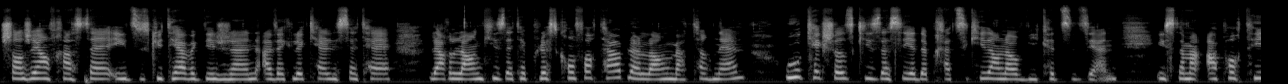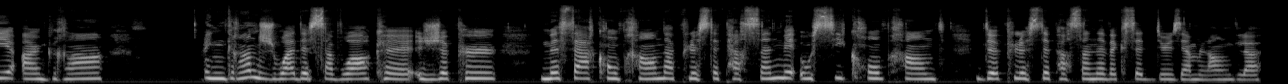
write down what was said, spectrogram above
changer en français et discuter avec des jeunes avec lesquels c'était leur langue qu'ils étaient plus confortables, leur langue maternelle, ou quelque chose qu'ils essayaient de pratiquer dans leur vie quotidienne. Et ça m'a apporté un grand, une grande joie de savoir que je peux me faire comprendre à plus de personnes, mais aussi comprendre de plus de personnes avec cette deuxième langue-là.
